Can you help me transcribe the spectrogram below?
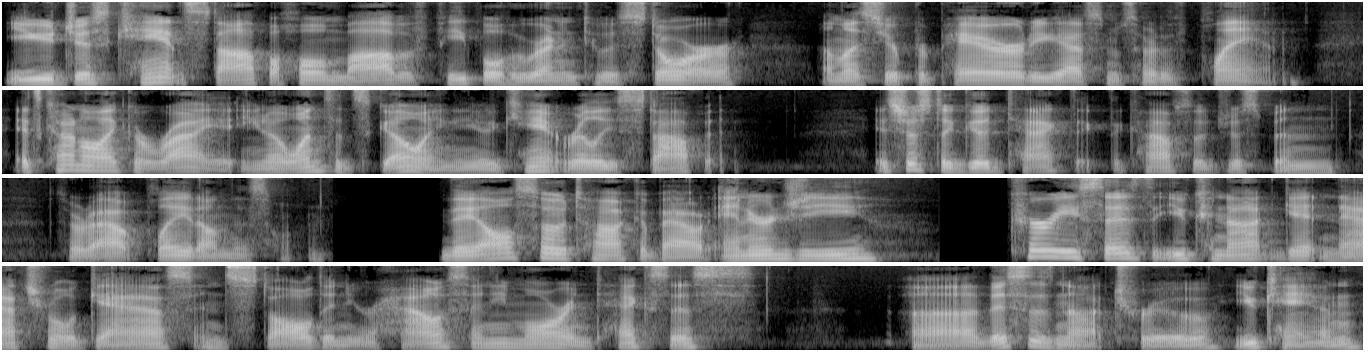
You just can't stop a whole mob of people who run into a store unless you're prepared or you have some sort of plan. It's kind of like a riot. You know, once it's going, you can't really stop it. It's just a good tactic. The cops have just been sort of outplayed on this one. They also talk about energy. Curry says that you cannot get natural gas installed in your house anymore in Texas. Uh, this is not true. You can.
